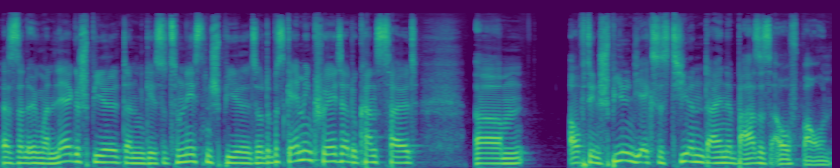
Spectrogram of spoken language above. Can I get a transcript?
das ist dann irgendwann leer gespielt, dann gehst du zum nächsten Spiel. So, du bist Gaming Creator, du kannst halt ähm, auf den Spielen, die existieren, deine Basis aufbauen.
